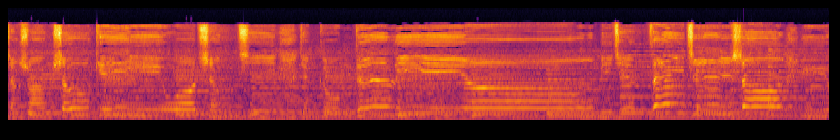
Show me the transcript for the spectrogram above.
将双手给我撑起天空的理由。笔尖在纸上迂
